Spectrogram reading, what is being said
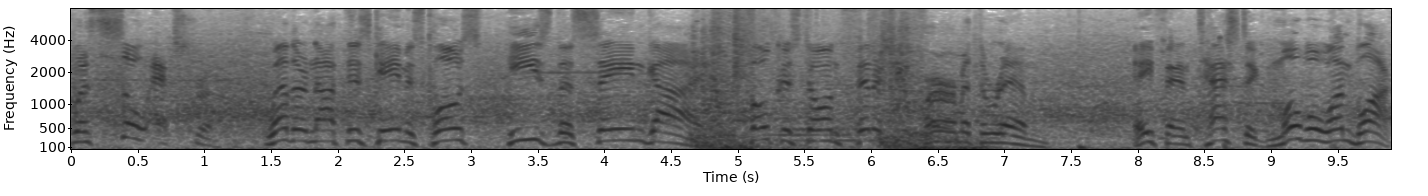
was so extra. Whether or not this game is close, he's the same guy, focused on finishing firm at the rim. A fantastic mobile one block.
